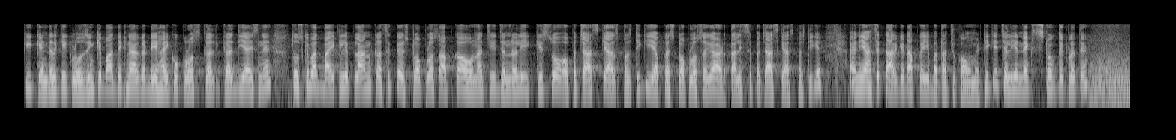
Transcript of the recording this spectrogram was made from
की कैंडल की क्लोजिंग के बाद देखना अगर डे हाई को क्रॉस कर, कर दिया इसने तो उसके बाद बाइक के लिए प्लान कर सकते हो। स्टॉप लॉस आपका होना चाहिए जनरली इक्कीस के आसपास ठीक है? आपका स्टॉप लॉस हो गया अड़तालीस से पचास के आसपास ठीक है? एंड यहाँ से टारगेट आपका ये बता चुका हूँ मैं ठीक है? चलिए नेक्स्ट स्टॉक देख लेते हैं।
